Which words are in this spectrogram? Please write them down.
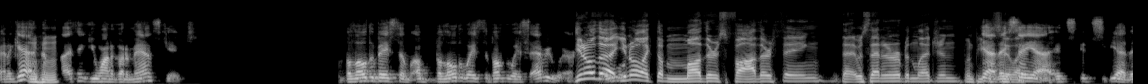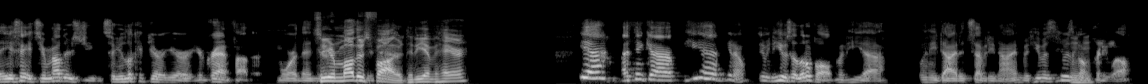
and again Mhm. i think you want to go to manscaped below the base of, uh, below the waist above the waist everywhere you know the you know like the mother's father thing? That was that an urban legend when people yeah, they say, like, yeah, it's it's yeah, they say it's your mother's gene. So you look at your your your grandfather more than So your mother's your dad. father, did he have hair? Yeah, I think uh he had, you know, I mean he was a little bald when he uh when he died at 79, but he was he was going pretty well.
